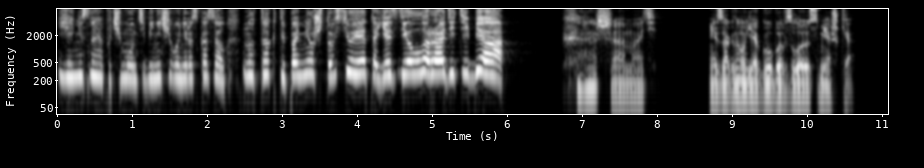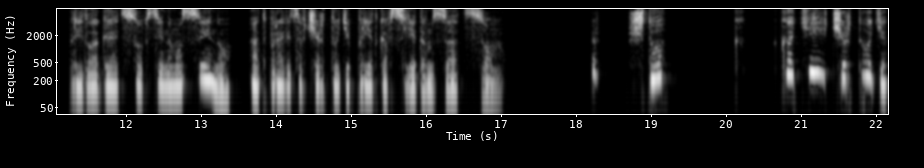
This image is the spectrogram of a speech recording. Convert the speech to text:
Я не знаю, почему он тебе ничего не рассказал, но так ты поймешь, что все это я сделала ради тебя!» «Хороша, мать», — изогнул я губы в злой усмешке. «Предлагать собственному сыну отправиться в чертоги предков следом за отцом». «Что? К какие чертоги?»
